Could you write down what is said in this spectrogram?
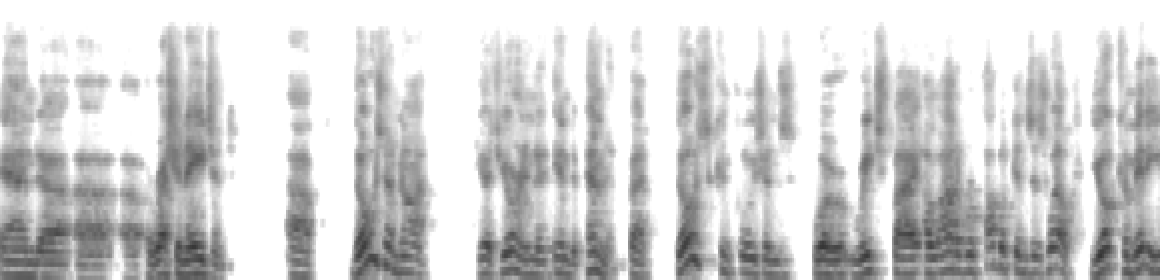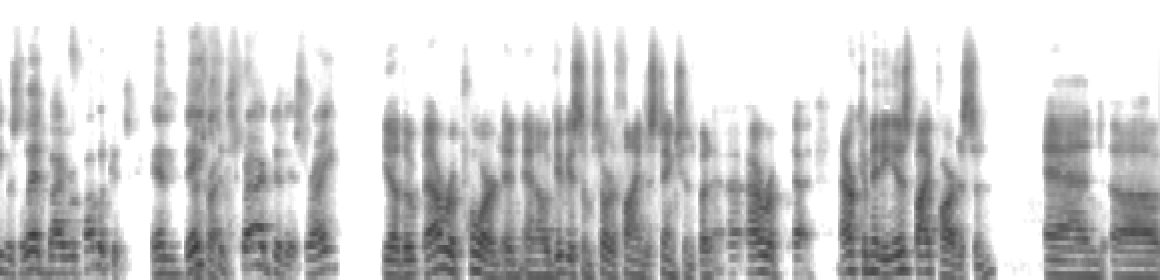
and uh, uh, a Russian agent. Uh, those are not, yes, you're an independent, but those conclusions were reached by a lot of Republicans as well. Your committee was led by Republicans, and they right. subscribed to this, right? Yeah, the, our report, and, and I'll give you some sort of fine distinctions, but our, our committee is bipartisan, and uh,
